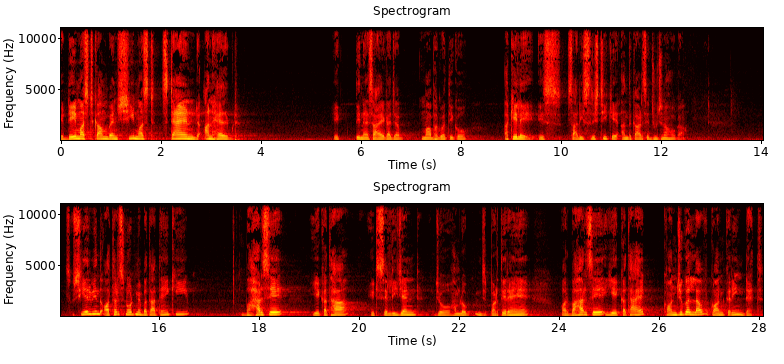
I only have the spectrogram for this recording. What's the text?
a day must come when she must stand unhelped एक दिन ऐसा आएगा जब माँ भगवती को अकेले इस सारी सृष्टि के अंधकार से जूझना होगा। सो शेयरविंद ऑथर्स नोट में बताते हैं कि बाहर से ये कथा, इट्स ए लीजेंड जो हम लोग पढ़ते रहे हैं, और बाहर से ये कथा है कॉन्जुगल लव कॉन्करिंग डेथ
